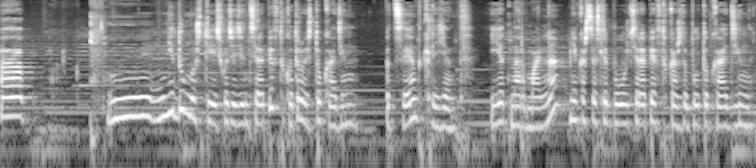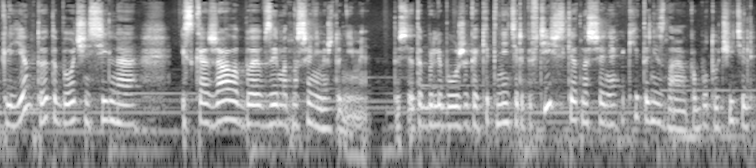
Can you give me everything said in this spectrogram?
А, не думаю, что есть хоть один терапевт, у которого есть только один пациент, клиент. И это нормально. Мне кажется, если бы у терапевта каждый был только один клиент, то это бы очень сильно искажало бы взаимоотношения между ними. То есть это были бы уже какие-то не терапевтические отношения, а какие-то, не знаю, как будто учитель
